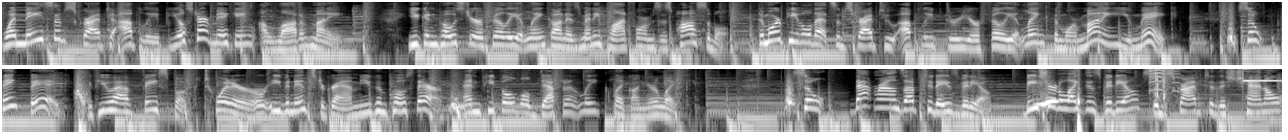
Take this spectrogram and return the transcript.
When they subscribe to Upleap, you'll start making a lot of money. You can post your affiliate link on as many platforms as possible. The more people that subscribe to Upleap through your affiliate link, the more money you make. So think big. If you have Facebook, Twitter, or even Instagram, you can post there, and people will definitely click on your link. So that rounds up today's video. Be sure to like this video, subscribe to this channel,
